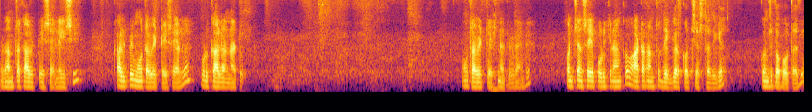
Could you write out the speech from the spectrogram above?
ఇదంతా కలిపేసేయాలి వేసి కలిపి మూత పెట్టేసేయాలి ఉడకాలి అన్నట్టు మూత పెట్టేసిన చూడండి. కొంచెం సేపు ఉడికినాక వాటర్ అంతా దగ్గరకు వచ్చేస్తుంది ఇక. గుంజుకపోతుంది.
